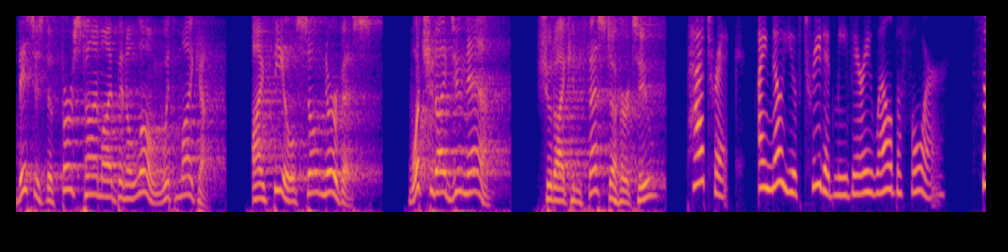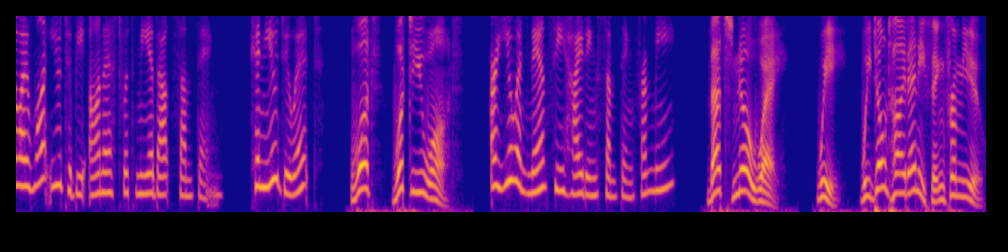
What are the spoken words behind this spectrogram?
this is the first time I've been alone with Micah. I feel so nervous. What should I do now? Should I confess to her too? Patrick, I know you've treated me very well before. So I want you to be honest with me about something. Can you do it? What? What do you want? Are you and Nancy hiding something from me? That's no way. We, we don't hide anything from you.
